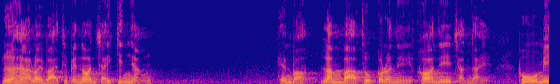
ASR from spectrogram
เหลือหาร้อยบาทที่ไปนอนใส่กินหยังเห็นบอกลำบากทุกกรณีข้อนี้ฉันใด ผู้มี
